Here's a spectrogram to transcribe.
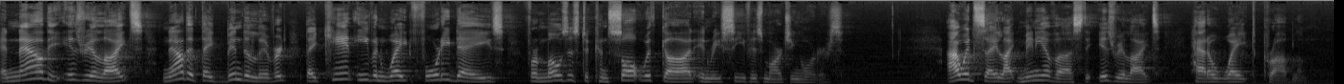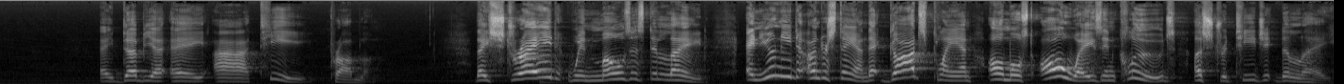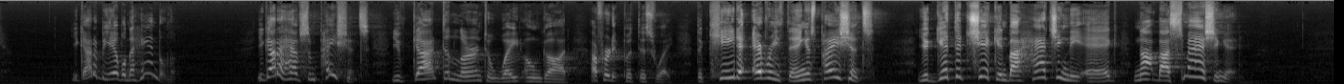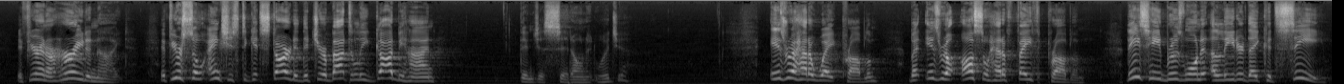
And now the Israelites, now that they've been delivered, they can't even wait 40 days for Moses to consult with God and receive his marching orders. I would say, like many of us, the Israelites had a wait problem, a W A I T problem. They strayed when Moses delayed. And you need to understand that God's plan almost always includes a strategic delay. You got to be able to handle them. You got to have some patience. You've got to learn to wait on God. I've heard it put this way the key to everything is patience. You get the chicken by hatching the egg, not by smashing it. If you're in a hurry tonight, if you're so anxious to get started that you're about to leave God behind, then just sit on it, would you? Israel had a wait problem, But Israel also had a faith problem. These Hebrews wanted a leader they could see,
